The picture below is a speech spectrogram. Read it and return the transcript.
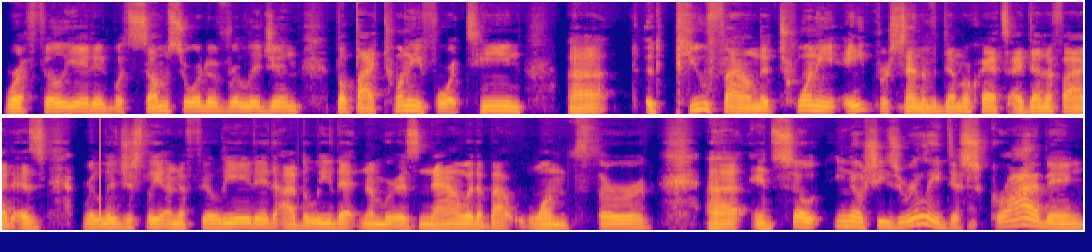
were affiliated with some sort of religion. But by 2014, uh, Pew found that 28% of Democrats identified as religiously unaffiliated. I believe that number is now at about one third. Uh, and so, you know, she's really describing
